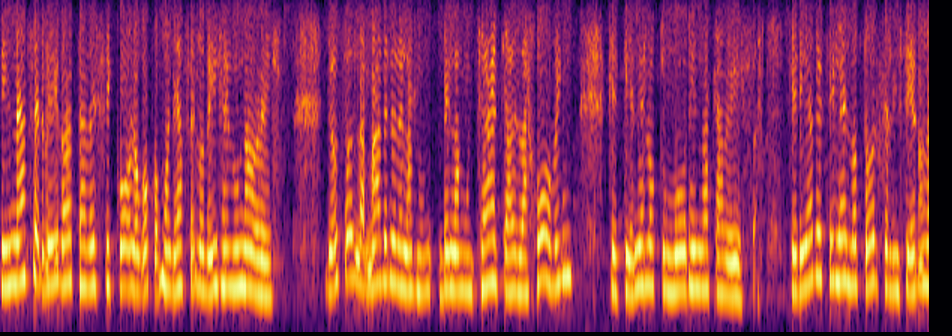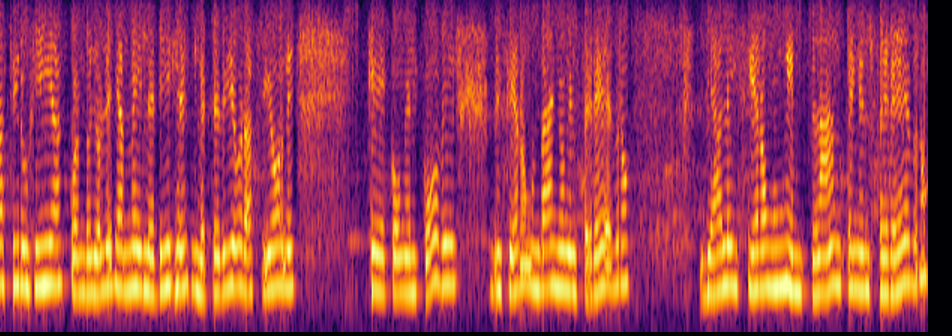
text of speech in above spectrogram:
y me ha servido hasta de psicólogo, como ya se lo dije una vez. Yo soy la madre de la, de la muchacha, de la joven que tiene los tumores en la cabeza. Quería decirle al doctor que le hicieron la cirugía. Cuando yo le llamé y le dije, le pedí oraciones, que con el COVID le hicieron un daño en el cerebro. Ya le hicieron un implante en el cerebro,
